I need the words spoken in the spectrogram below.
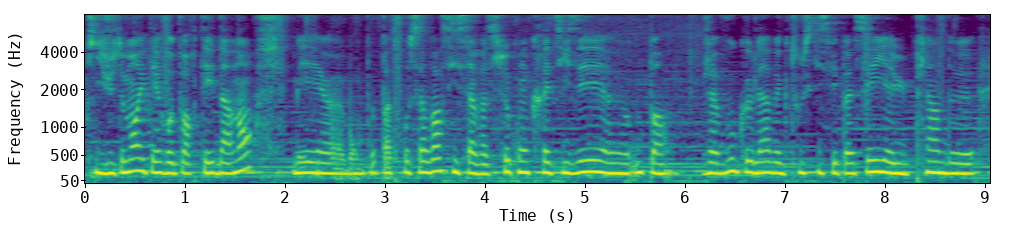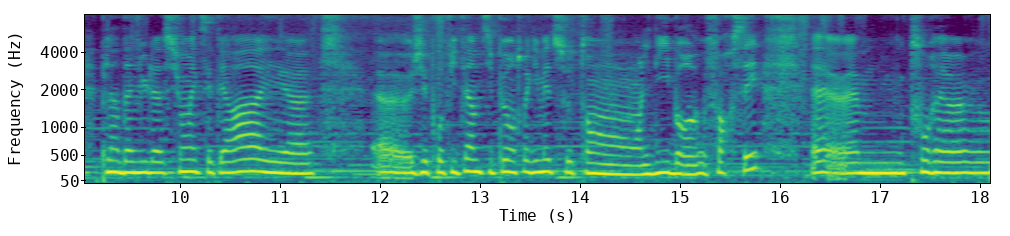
qui justement été reporté d'un an, mais bon on peut pas trop savoir si ça va se concrétiser ou pas. J'avoue que là, avec tout ce qui s'est passé, il y a eu plein de plein d'annulations, etc. Et euh, j'ai profité un petit peu entre guillemets de ce temps libre forcé euh, pour euh,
